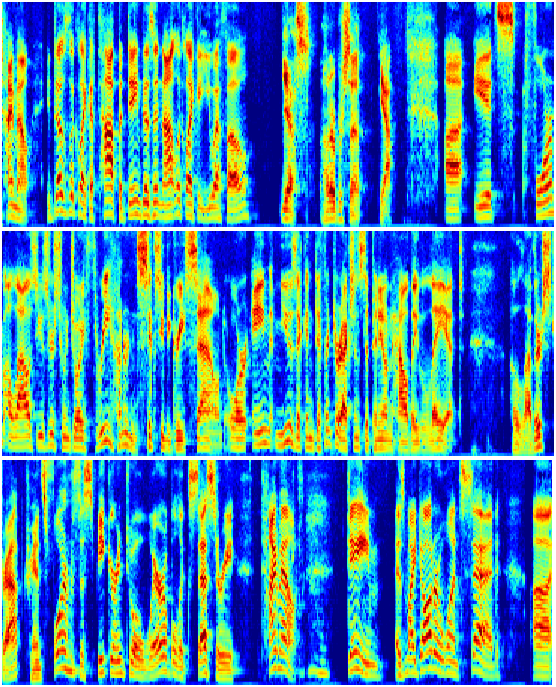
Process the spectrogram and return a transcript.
Timeout. It does look like a top, but Dame, does it not look like a UFO? Yes, 100%. Yeah. Uh, its form allows users to enjoy 360 degree sound or aim music in different directions depending on how they lay it. A leather strap transforms the speaker into a wearable accessory. Timeout. Dame, as my daughter once said, uh,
